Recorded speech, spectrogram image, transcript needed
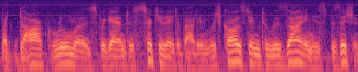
but dark rumors began to circulate about him, which caused him to resign his position.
